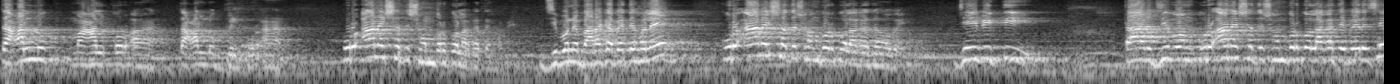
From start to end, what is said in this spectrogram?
তাআল্লুক মা আল কোরআন তা আল্লুক বিল কোরআন কোরআনের সাথে সম্পর্ক লাগাতে হবে। জীবনে বারাকা পেতে হলে কোরআনের সাথে সম্পর্ক লাগাতে হবে। যেই ব্যক্তি তার জীবন কোরআনের সাথে সম্পর্ক লাগাতে পেরেছে,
